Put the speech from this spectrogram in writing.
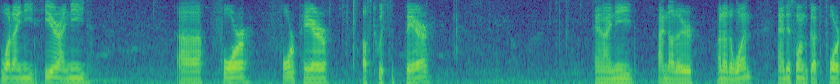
what I need here, I need uh, four, four pair of twisted pair, and I need another, another one, and this one's got four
